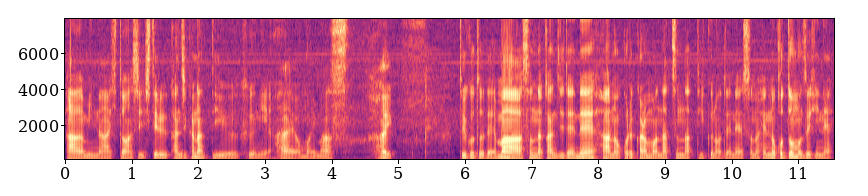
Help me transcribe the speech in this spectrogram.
あみんな一安心してる感じかなっていうふうに、はい、思います。はいということで、まあ、そんな感じでね、あの、これからも夏になっていくのでね、その辺のこともぜひね、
